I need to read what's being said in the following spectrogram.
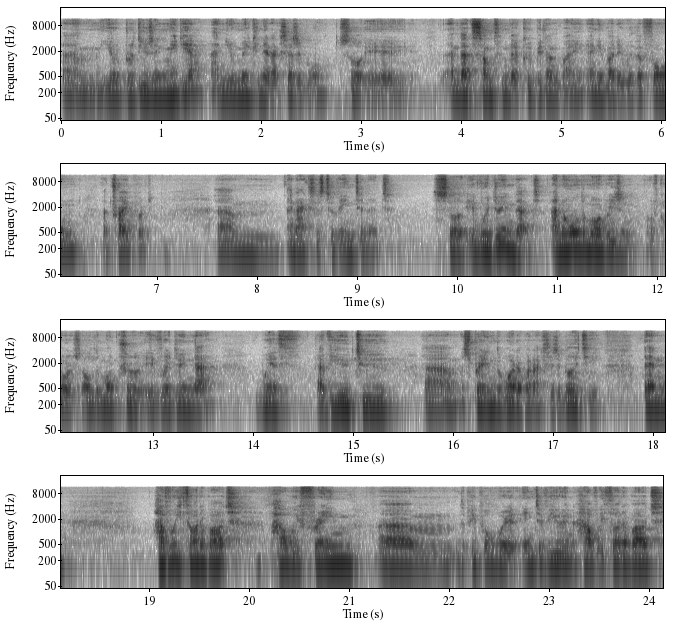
Um, you're producing media and you're making it accessible. So, uh, and that's something that could be done by anybody with a phone, a tripod, um, and access to the internet. So if we're doing that, and all the more reason, of course, all the more true if we're doing that with a view to um, spreading the word about accessibility, then have we thought about how we frame um, the people we're interviewing? Have we thought about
